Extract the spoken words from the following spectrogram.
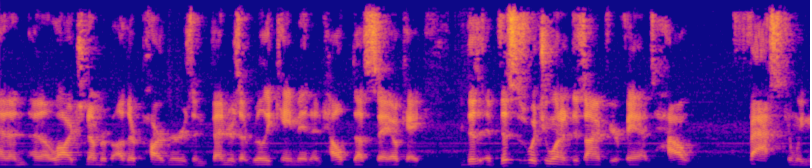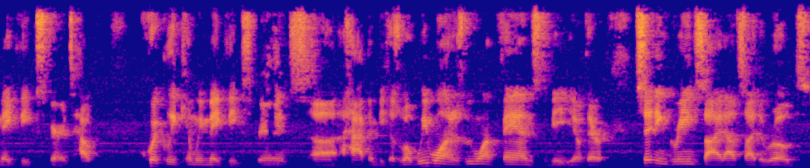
and, a, and, a, large number of other partners and vendors that really came in and helped us say, okay, this, if this is what you want to design for your fans, how fast can we make the experience? How quickly can we make the experience uh, happen? Because what we want is we want fans to be, you know, if they're sitting greenside outside the ropes,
